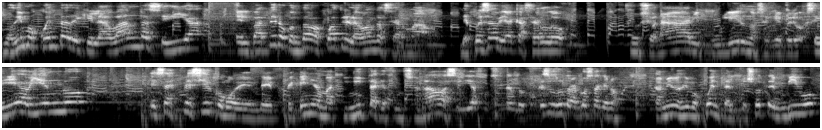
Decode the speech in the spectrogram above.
nos dimos cuenta de que la banda seguía, el batero contaba cuatro y la banda se armaba. Después había que hacerlo funcionar y pulir, no sé qué, pero seguía habiendo esa especie como de, de, pequeña maquinita que funcionaba, seguía funcionando. Porque eso es otra cosa que nos, también nos dimos cuenta, el peyote en vivo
